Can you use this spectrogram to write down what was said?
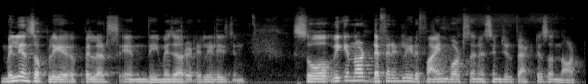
millions of pillars in the majority religion. So we cannot definitely define what's an essential practice or not.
